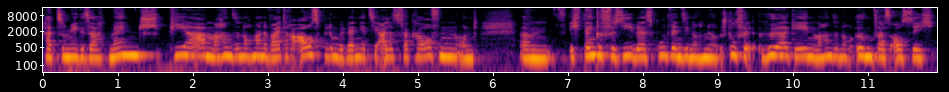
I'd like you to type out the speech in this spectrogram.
hat zu mir gesagt, Mensch, Pia, machen Sie noch mal eine weitere Ausbildung. Wir werden jetzt hier alles verkaufen und ich denke, für Sie wäre es gut, wenn Sie noch eine Stufe höher gehen. Machen Sie noch irgendwas aus sich.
